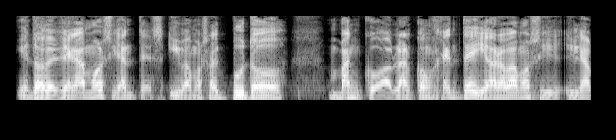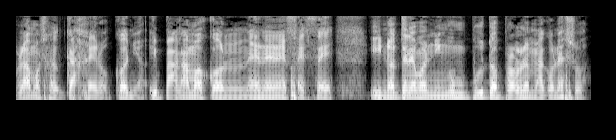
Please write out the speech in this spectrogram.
Y entonces llegamos y antes íbamos al puto banco a hablar con gente y ahora vamos y, y, le hablamos al cajero, coño, y pagamos con NFC y no tenemos ningún puto problema con eso.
